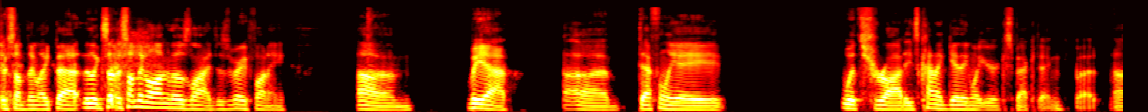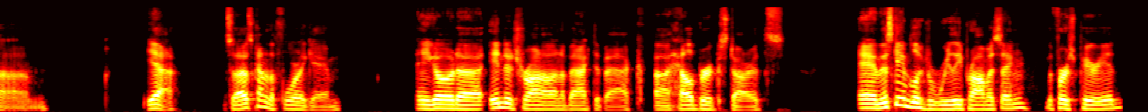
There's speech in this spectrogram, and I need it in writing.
or something like that. Like so, something along those lines. It's very funny. Um, but yeah, uh, definitely a with Chiarot, he's kind of getting what you're expecting. But um, yeah, so that was kind of the Florida game. And you go to into Toronto on a back to back. Uh, Hellberg starts, and this game looked really promising. The first period,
